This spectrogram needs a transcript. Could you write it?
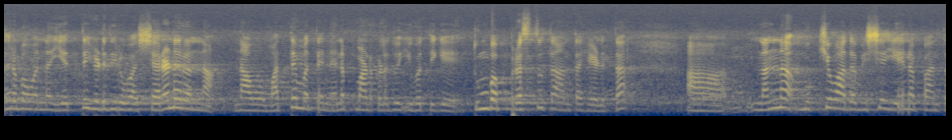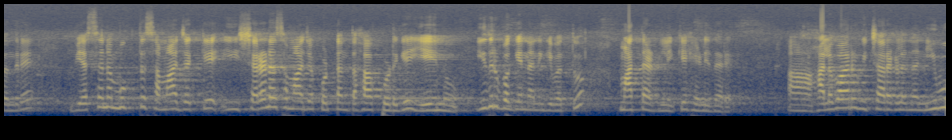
ಧರ್ಮವನ್ನು ಎತ್ತಿ ಹಿಡಿದಿರುವ ಶರಣರನ್ನು ನಾವು ಮತ್ತೆ ಮತ್ತೆ ನೆನಪು ಮಾಡ್ಕೊಳ್ಳೋದು ಇವತ್ತಿಗೆ ತುಂಬ ಪ್ರಸ್ತುತ ಅಂತ ಹೇಳ್ತಾ ನನ್ನ ಮುಖ್ಯವಾದ ವಿಷಯ ಏನಪ್ಪ ಅಂತಂದರೆ, ವ್ಯಸನ ಮುಕ್ತ ಸಮಾಜಕ್ಕೆ ಈ ಶರಣ ಸಮಾಜ ಕೊಟ್ಟಂತಹ ಕೊಡುಗೆ ಏನು? ಇದ್ರ ಬಗ್ಗೆ ನನಗಿವತ್ತು ಮಾತಾಡಲಿಕ್ಕೆ ಹೇಳಿದ್ದಾರೆ. ಹಲವಾರು ವಿಚಾರಗಳನ್ನು ನೀವು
